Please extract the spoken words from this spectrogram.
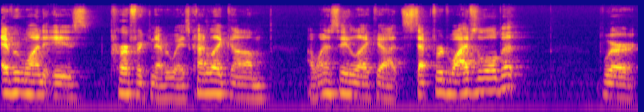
everyone is perfect in every way. It's kind of like um, I want to say like uh, Stepford Wives a little bit, where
